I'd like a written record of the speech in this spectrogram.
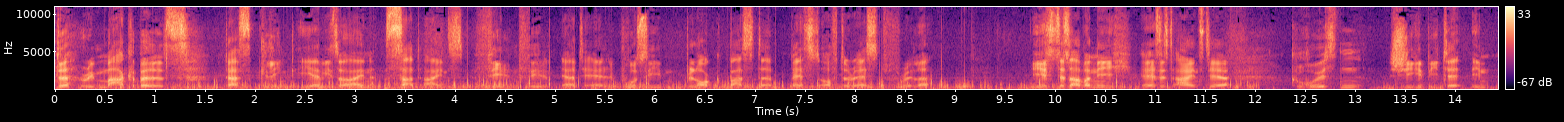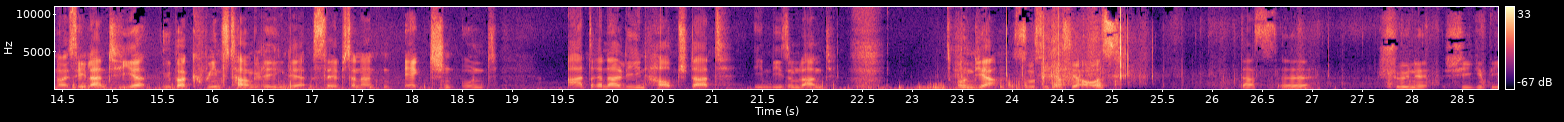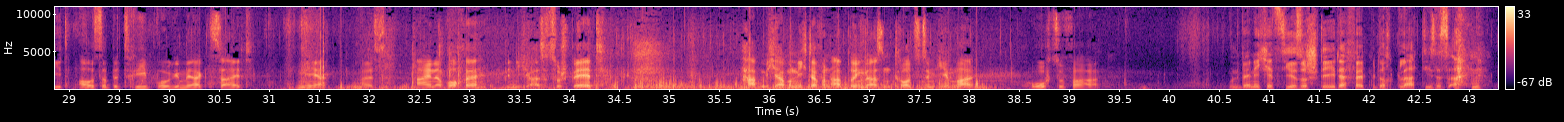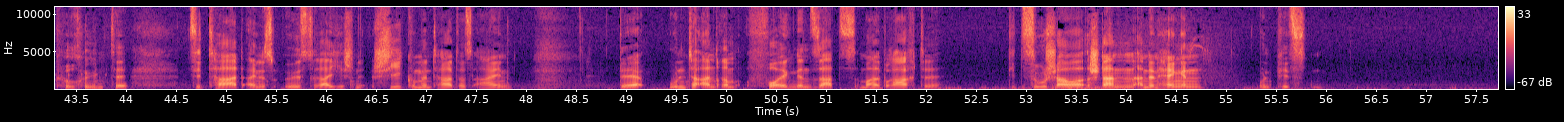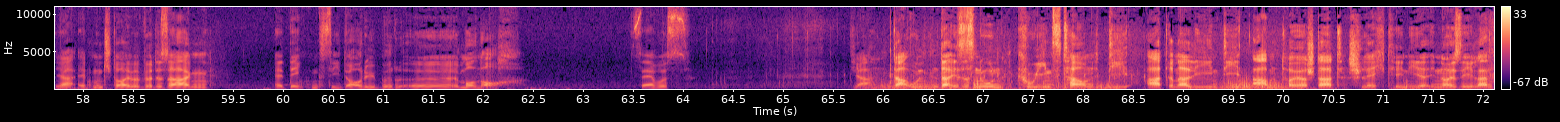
The Remarkables. Das klingt eher wie so ein Sat1 Film, Film, RTL Pro 7 Blockbuster Best of the Rest Thriller. Ist es aber nicht. Es ist eins der größten Skigebiete in Neuseeland, hier über Queenstown gelegen, der selbsternannten Action- und Adrenalin-Hauptstadt in diesem Land. Und ja, so sieht das hier aus. Das äh, schöne Skigebiet, außer Betrieb wohlgemerkt seit mehr als einer Woche. Bin ich also zu spät. Habe mich aber nicht davon abbringen lassen, trotzdem hier mal hochzufahren. Und wenn ich jetzt hier so stehe, da fällt mir doch glatt dieses eine berühmte Zitat eines österreichischen Skikommentators ein, der unter anderem folgenden Satz mal brachte. Die Zuschauer standen an den Hängen und Pisten. Ja, Edmund Stoiber würde sagen, äh, denken Sie darüber äh, mal nach. Servus. Tja, da unten, da ist es nun, Queenstown, die Adrenalin, die Abenteuerstadt schlechthin hier in Neuseeland.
